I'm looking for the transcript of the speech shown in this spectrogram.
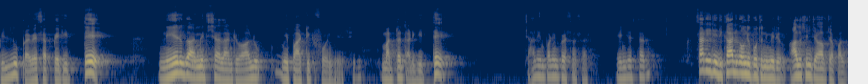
బిల్లు ప్రవేశపెడితే నేరుగా అమిత్ షా లాంటి వాళ్ళు మీ పార్టీకి ఫోన్ చేసి మద్దతు అడిగితే చాలా ఇంపార్టెంట్ ప్రశ్న సార్. ఏం చేస్తారు? సార్ ఇది రికార్డుగా ఉండిపోతుంది మీరు ఆలోచించి జవాబు చెప్పాలా?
